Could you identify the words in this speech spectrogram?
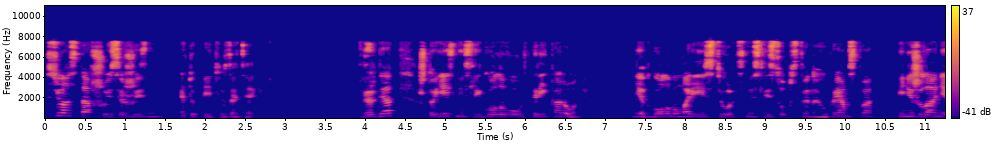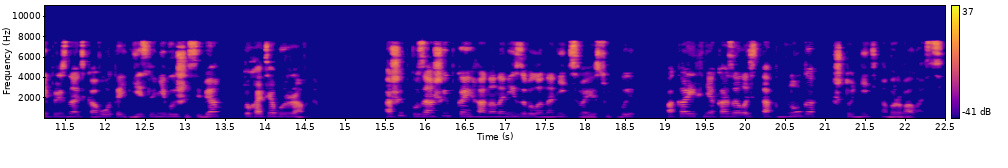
всю оставшуюся жизнь эту петлю затягивала. Твердят, что ей снесли голову три короны. Нет, голову Марии Стюарт снесли собственное упрямство и нежелание признать кого-то, если не выше себя, то хотя бы равным. Ошибку за ошибкой она нанизывала на нить своей судьбы, пока их не оказалось так много, что нить оборвалась.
